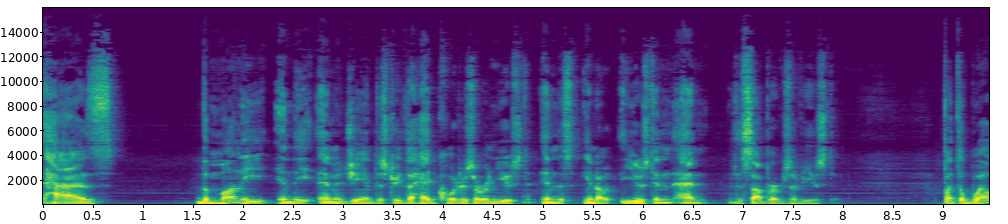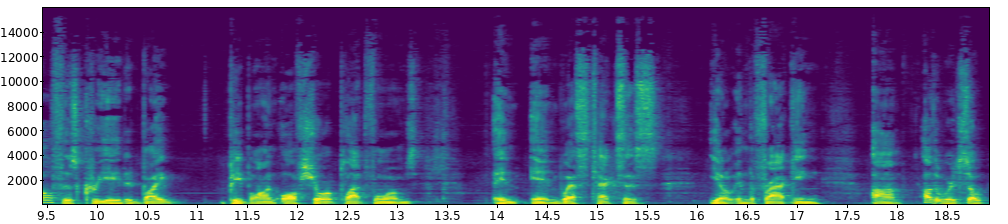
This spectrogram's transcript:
has the money in the energy industry. The headquarters are in Houston, in this, you know, Houston and the suburbs of Houston. But the wealth is created by people on offshore platforms in in West Texas you know, in the fracking. Um, other words, so,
